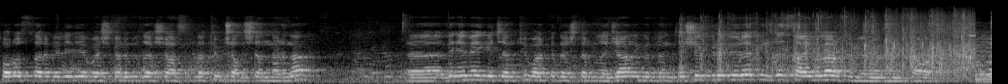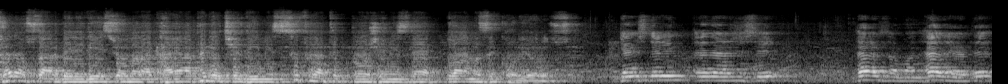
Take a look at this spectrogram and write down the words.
Torosları Belediye Başkanımıza, şahsında tüm çalışanlarına eee, ve emeği geçen tüm arkadaşlarımıza canı gönülden teşekkür ediyor. Hepinize saygılar sunuyorum efendim. Sağ olun. Toroslar Belediyesi olarak hayata geçirdiğimiz sıfır atık projemizde doğamızı koruyoruz. Gençlerin enerjisi her zaman her yerde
